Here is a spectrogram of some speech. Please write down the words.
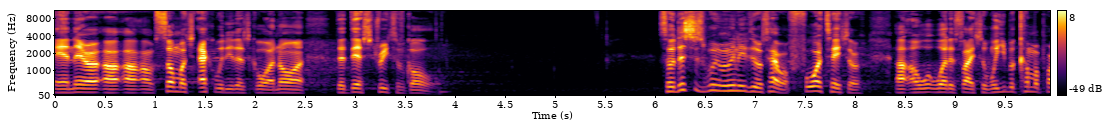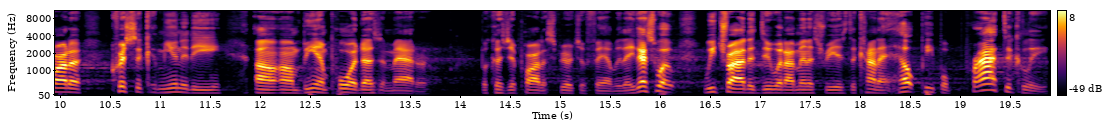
and there are uh, uh, um, so much equity that's going on that there's streets of gold. So this is what we need to do is have a foretaste of, uh, of what it's like. So when you become a part of Christian community, um, being poor doesn't matter because you're part of spiritual family. That's what we try to do in our ministry is to kind of help people practically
